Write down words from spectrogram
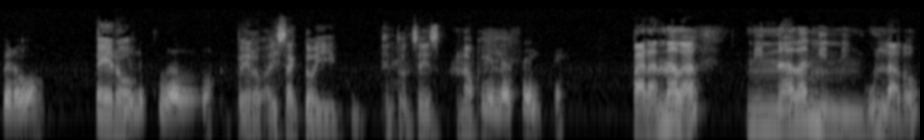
pero... Pero... pero, exacto, y entonces, no. Y el aceite. Para nada, ni nada, ni en ningún lado,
